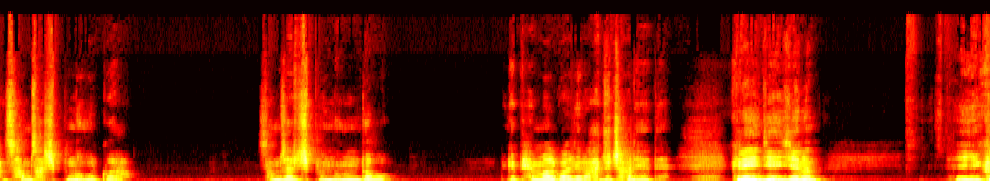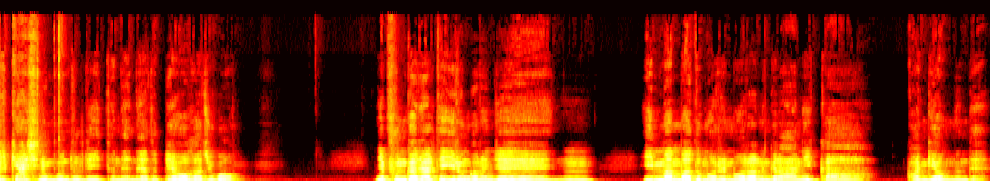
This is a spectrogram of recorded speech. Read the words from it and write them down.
한 3, 40분 넘을 거야. 3, 40분 넘는다고. 그러니까 팻말 관리를 아주 잘해야 돼. 그래 이제 이제는 이 그렇게 하시는 분들도 있던데 내가 배워가지고 이제 분갈이 할 때 이런 거는 이제 음, 입만 봐도 뭐, 뭐라는 걸 아니까 관계 없는데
